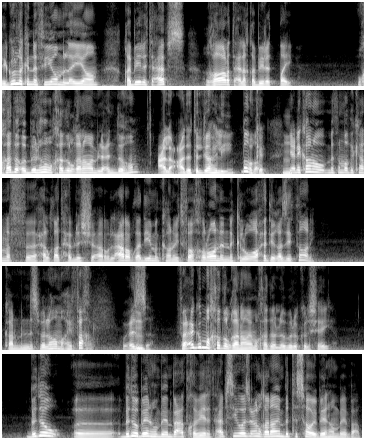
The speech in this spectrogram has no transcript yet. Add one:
يقول لك إنه في يوم من الأيام قبيلة عبس غارت على قبيلة طي وخذوا ابلهم وخذوا الغنائم اللي عندهم. على عادة الجاهليين. بالضبط. أوكي. مم. يعني كانوا مثل ما ذكرنا في حلقات حبل الشعر العرب قديما كانوا يتفاخرون إن كل واحد يغزي الثاني. كان بالنسبة لهم هاي فخر وعزة. فعقب ما اخذوا الغنائم واخذوا الأبل وكل شيء بدوا آه بدوا بينهم بين بعض قبيلة عبس يوزعون الغنائم بالتساوي بينهم بين بعض.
